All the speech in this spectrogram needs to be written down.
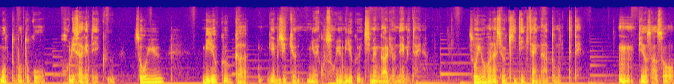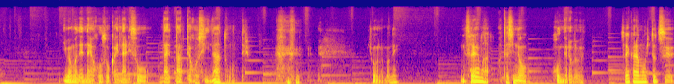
もっともっとこう掘り下げていくそういう魅力がゲーム実況にはそういう魅力一面があるよねみたいな。そういうお話を聞いていきたいなと思ってて。うんピノさんそう。今までない放送回になりそうななってほしいなと思ってる。そうなのね。それがまあ私の本音の部分。それからもう一つ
